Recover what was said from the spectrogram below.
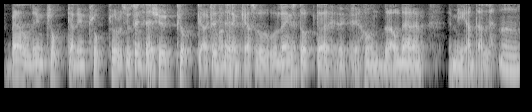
bell, det är en klocka, det är en klockkurva. Det ser ut Precis. som en kyrkklocka kan Precis. man tänka sig. Och längst upp där är 100 och där är medel. Mm.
